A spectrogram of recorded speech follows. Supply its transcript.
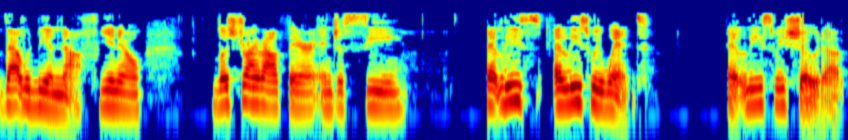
that would be enough, you know, let's drive out there and just see at least, at least we went. At least we showed up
